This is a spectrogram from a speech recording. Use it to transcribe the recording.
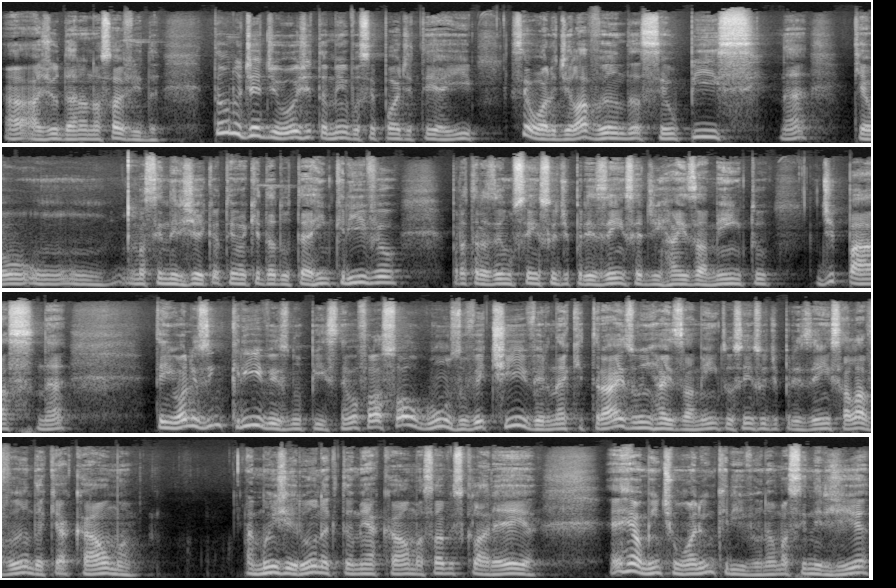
a ajudar na nossa vida. Então no dia de hoje também você pode ter aí seu óleo de lavanda, seu pisse, né? Que é um, uma sinergia que eu tenho aqui da do Terra incrível, para trazer um senso de presença, de enraizamento, de paz, né? Tem óleos incríveis no PIS, né? Vou falar só alguns. O vetiver, né, que traz o enraizamento, o senso de presença, a lavanda, que acalma, a manjerona, que também acalma, sabe, esclareia. É realmente um óleo incrível, né? uma sinergia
